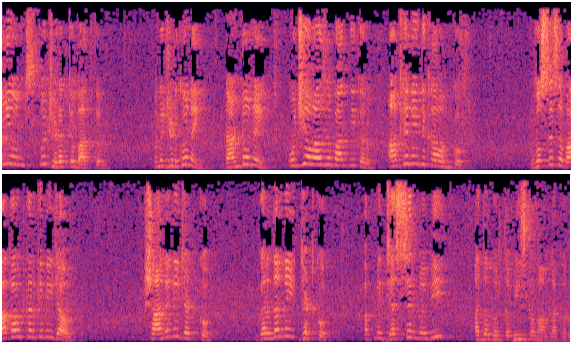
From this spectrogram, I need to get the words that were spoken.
ہی ان کو جھڑک کے بات کرو۔ انہیں جھڑکو نہیں، ڈانٹو نہیں، اونچی آواز میں بات نہیں کرو۔ آنکھیں نہیں دکھاؤ ان کو۔ غصے سے واک آؤٹ کر کے نہیں جاؤ۔ شانے نہیں جھٹکو، گردن نہیں جھٹکو۔ اپنے جسر میں بھی ادب اور تمیز کا معاملہ کرو۔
